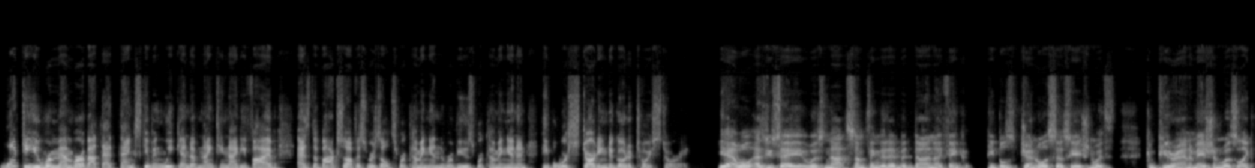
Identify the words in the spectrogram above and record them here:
What do you remember about that Thanksgiving weekend of 1995 as the box office results were coming in, the reviews were coming in, and people were starting to go to Toy Story? Yeah, well, as you say, it was not something that had been done. I think people's general association with computer animation was like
